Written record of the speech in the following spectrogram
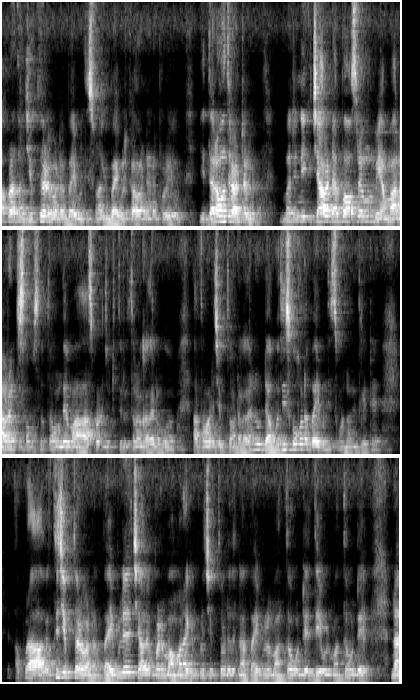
అప్పుడు అతను చెప్తాడు అనమాట బైబిల్ తీసుకుని నాకు బైబిల్ కావాలి అన్నప్పుడు ఈ ధనవంతుడు అంటాడు మరి నీకు చాలా డబ్బు అవసరమో మీ అమ్మ అనారోగ్య సంస్థతో ఉందేమో హాస్పిటల్ చుట్టూ తిరుగుతున్నావు కదా నువ్వు అతను చెప్తూ ఉంటావు కదా నువ్వు డబ్బు తీసుకోకుండా బైబిల్ తీసుకుంటున్నావు ఎందుకంటే అప్పుడు ఆ వ్యక్తి చెప్తాడు అనమాట బైబిలే చాలా ఇంపార్టెంట్ మా అమ్మ నాకు ఎప్పుడు చెప్తుంటుంది నా బైబిల్ మనతో ఉంటే దేవుడు మనతో ఉంటే నా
